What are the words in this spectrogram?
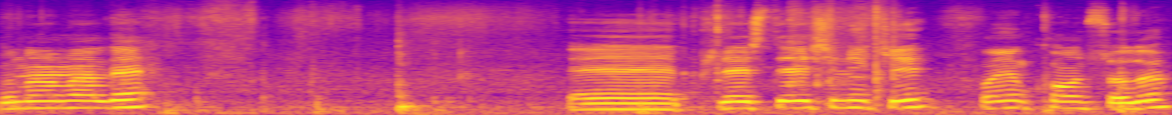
Bu normalde eee, PlayStation 2 oyun konsolu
